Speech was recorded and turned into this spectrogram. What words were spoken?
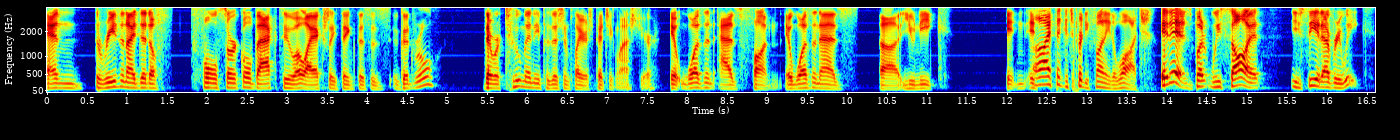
And the reason I did a f- full circle back to, oh, I actually think this is a good rule. There were too many position players pitching last year. It wasn't as fun. It wasn't as uh, unique. It, it, oh, I think it's pretty funny to watch. it is, but we saw it. You see it every week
